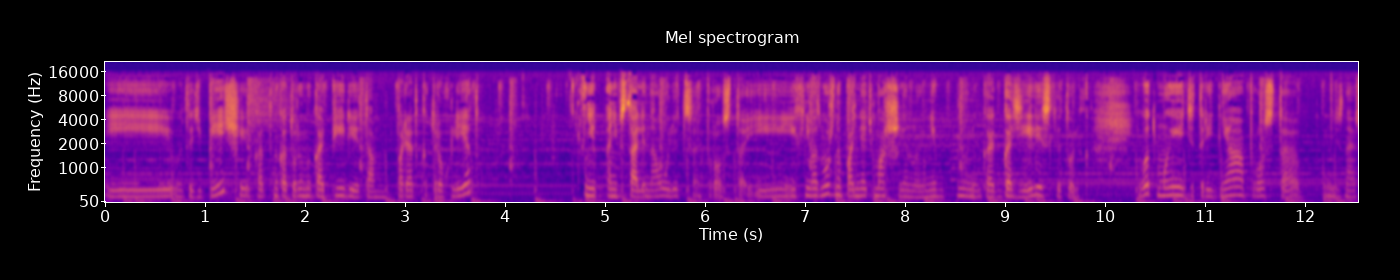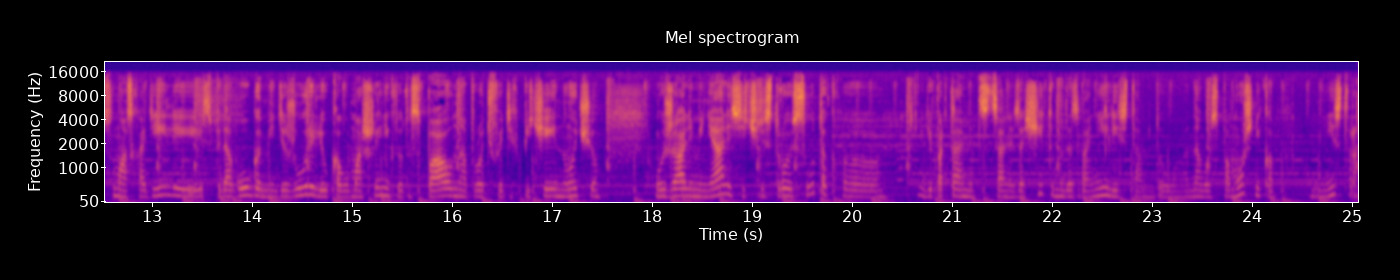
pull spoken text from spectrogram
И вот эти печи, на которые мы копили там порядка трех лет, они, они встали на улице просто, и их невозможно поднять в машину, не, ну, как газели, если только. И вот мы эти три дня просто, не знаю, с ума сходили, с педагогами дежурили, у кого в машине, кто-то спал напротив этих печей ночью, уезжали, менялись, и через трое суток э, департамент социальной защиты мы дозвонились там до одного из помощников министра,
